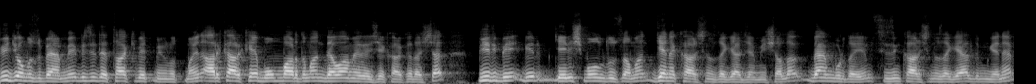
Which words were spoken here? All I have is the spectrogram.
Videomuzu beğenmeyi, bizi de takip etmeyi unutmayın. Arka arkaya bombardıman devam edecek arkadaşlar. Bir, bir, bir gelişme olduğu zaman gene karşınıza geleceğim inşallah. Ben buradayım. Sizin karşınıza geldim gene.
